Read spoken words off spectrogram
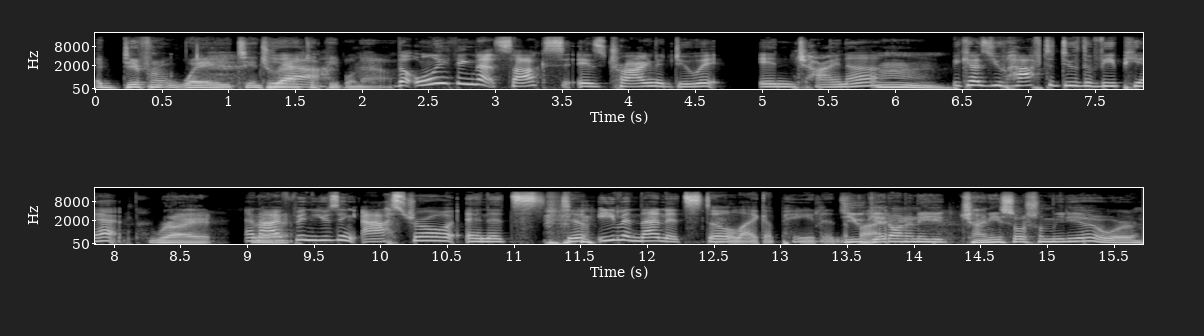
a different way to interact Yeah. with people now. The only thing that sucks is trying to do it in China Mm, because you have to do the VPN. right. And right. I've been using Astrill, and it's still even then it's still like a pain in the Do you butt. get on any Chinese social media or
